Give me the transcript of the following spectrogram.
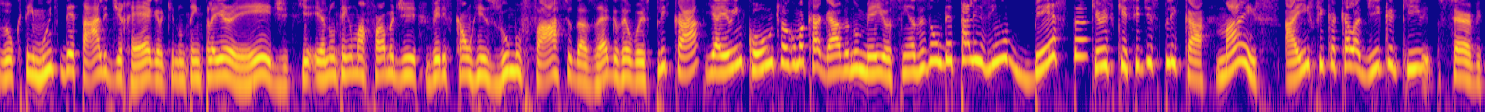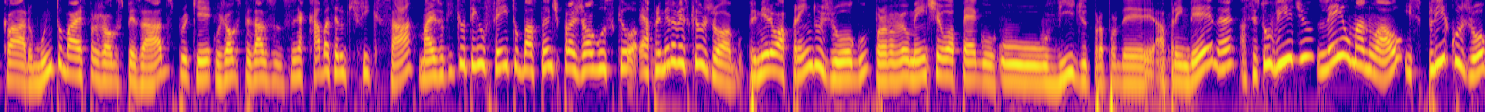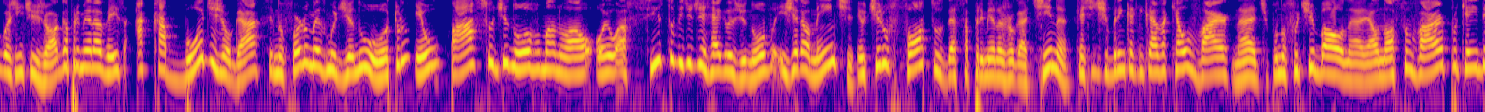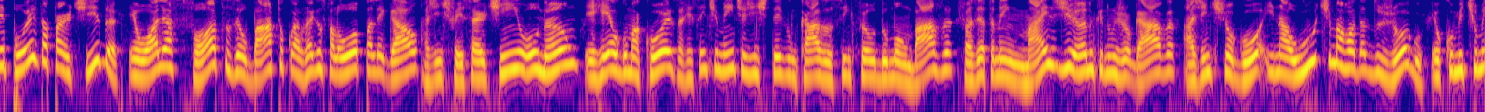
ou que tem muito detalhe de regra, que não tem player aid, que eu não tenho uma forma de verificar um resumo fácil das regras, eu vou explicar. E aí eu encontro alguma cagada no meio, assim. Às vezes é um detalhezinho besta que eu esqueci de explicar. Mas aí fica aquela dica que serve, claro, muito mais para jogos pesados, porque com jogos pesados você acaba tendo que fixar. Mas o que, que eu tenho feito bastante para jogos que eu. É a primeira vez que eu jogo. Primeiro eu aprendo o jogo, provavelmente eu pego o vídeo para poder aprender, né? Assisto um vídeo, leio o manual, explico o jogo, a gente joga a primeira vez, acabou de jogar, se não for no mesmo dia, no outro, eu passo de novo o manual ou eu assisto o vídeo de regras de novo e geralmente eu tiro fotos dessa primeira jogatina que a gente brinca aqui em casa que é o VAR, né? Tipo no futebol, né? É o nosso VAR, porque aí depois da partida eu olho as fotos, eu bato com as regras e falo, opa, legal, a gente fez certinho ou não, errei alguma coisa. Recentemente a gente teve um caso assim que foi o do Mombasa, que fazia também mais de ano que não jogava. A gente jogou e na última rodada do jogo eu cometi uma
